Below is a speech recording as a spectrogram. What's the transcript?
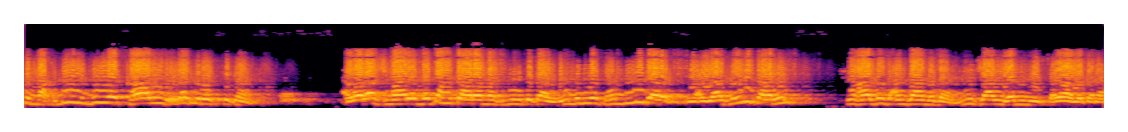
کہ مخدوم دنیا کاری رد رستگان اولا شمارے بچہ کارا مجبور کتان زندگی تھندی دار یا نہیں کاری تو حاضر انجام دن یہ چاہیے ہمیں سوال کرنا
